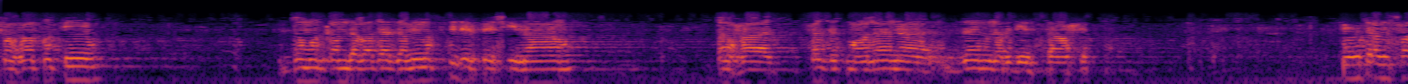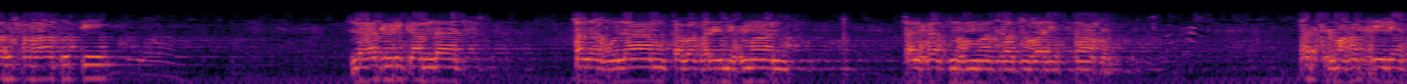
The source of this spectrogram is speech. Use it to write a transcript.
সভাপতি জমুর কান্দাবাজার জামি মসজিদের পেশ ইমাম আলহাজ হজরত মৌলানা জৈনুল আবদিন সাহেব মোহতারাম সহ সভাপতি লাহাজুড়ি কামদার আল্লাহ গুলাম কাবাঘরের মেহমান আলহাজ মোহাম্মদ রাজু আলী সাহেব আজকের মাহফিলের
